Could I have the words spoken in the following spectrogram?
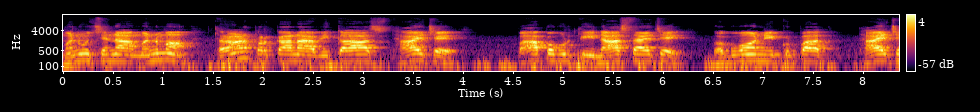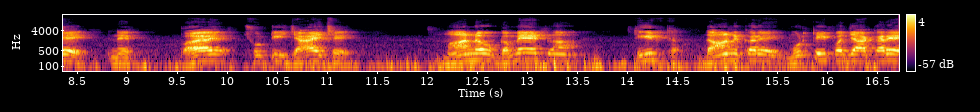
મનુષ્યના મનમાં ત્રણ પ્રકારના વિકાસ થાય છે. પાપવૃત્તિ નાશ થાય છે, ભગવાનની કૃપા થાય છે ને ભય છૂટી જાય છે. માનવ ગમે એટલા તીર્થ દાન કરે મૂર્તિ પૂજા કરે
